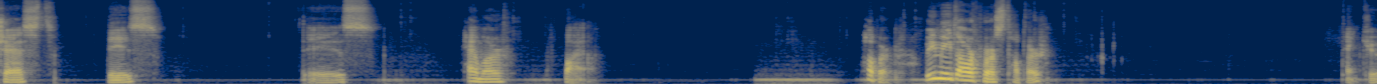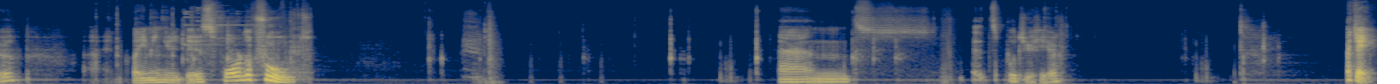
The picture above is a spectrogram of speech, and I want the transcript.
chest, this, this, hammer, file. We made our first hopper. Thank you. I'm claiming this for the food. And let's put you here. Okay,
